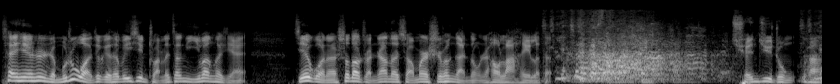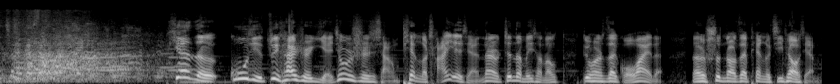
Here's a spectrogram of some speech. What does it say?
蔡先生忍不住啊，就给他微信转了将近一万块钱。结果呢，收到转账的小妹儿十分感动，然后拉黑了他。全剧终啊。骗子估计最开始也就是想骗个茶叶钱，但是真的没想到对方是在国外的，那就顺道再骗个机票钱吧。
